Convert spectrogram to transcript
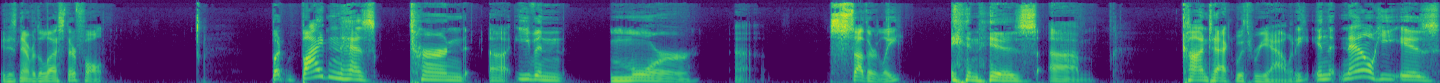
It is nevertheless their fault. But Biden has turned uh, even more uh, southerly in his um, contact with reality, in that now he is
